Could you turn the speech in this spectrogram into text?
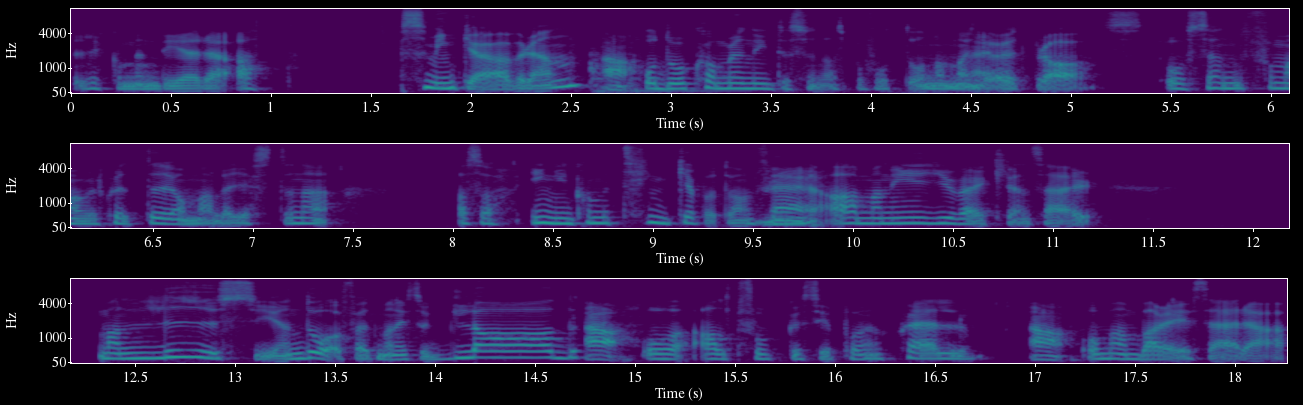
rekommendera att sminka över den. Ja. Och då kommer den inte synas på foton om man Nej. gör ett bra. Och sen får man väl skita i om alla gästerna... Alltså, ingen kommer tänka på att du har en film. Ja, man är ju verkligen så här... Man lyser ju ändå för att man är så glad Ja. och allt fokus är på en själv. Ja. Och man bara är så här...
